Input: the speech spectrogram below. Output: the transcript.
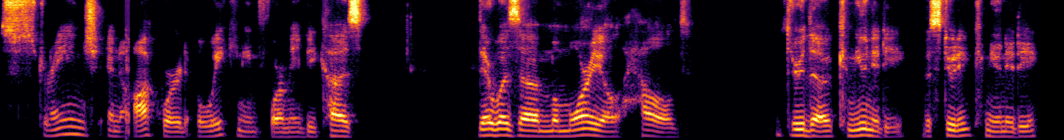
strange and awkward awakening for me because there was a memorial held through the community, the student community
